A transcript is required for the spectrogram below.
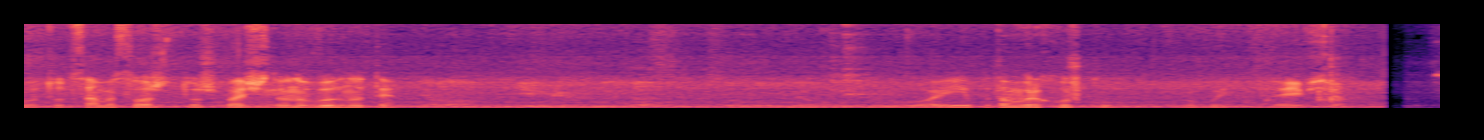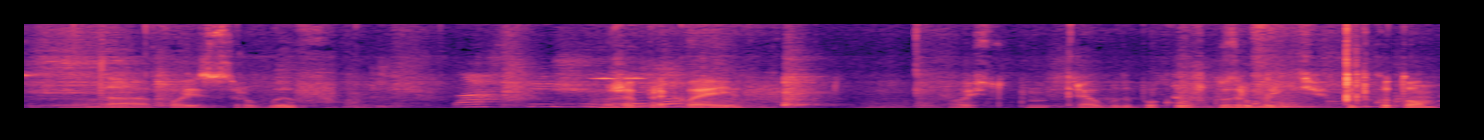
О, тут саме сложне, тож бачите, воно вигнуте. О, і потім верхушку робити, да і все. Так, ось зробив. Вже приклеїв. Ось тут ну, треба буде боковушку зробити під кутом.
